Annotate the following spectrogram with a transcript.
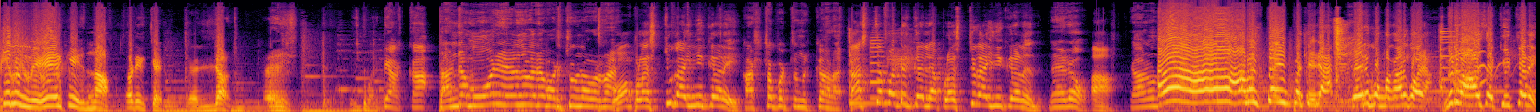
ഇതൊന്ന് ഇരുന്നാ. അവിടെ ഇരിക്കേ. എല്ലാം? തന്റെ മോൻ ഏതുവരെ പഠിച്ചു എന്നാ പറഞ്ഞ? ഓൻ പ്ലസ് ടു കഴിഞ്ഞിക്കാണ് കഷ്ടപ്പെട്ട് നിക്കാണ് കഷ്ടപ്പെട്ടിക്കല്ല പ്ലസ് ടു കഴിഞ്ഞിക്കാണ് നേരോ? ആ. അവസ്ഥ ഇപ്പത്തില്ല പേര് കുമ്പക്കാട് കോയ എന്നിട്ട് വാ സെക്യൂരിറ്റിയാണേ.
